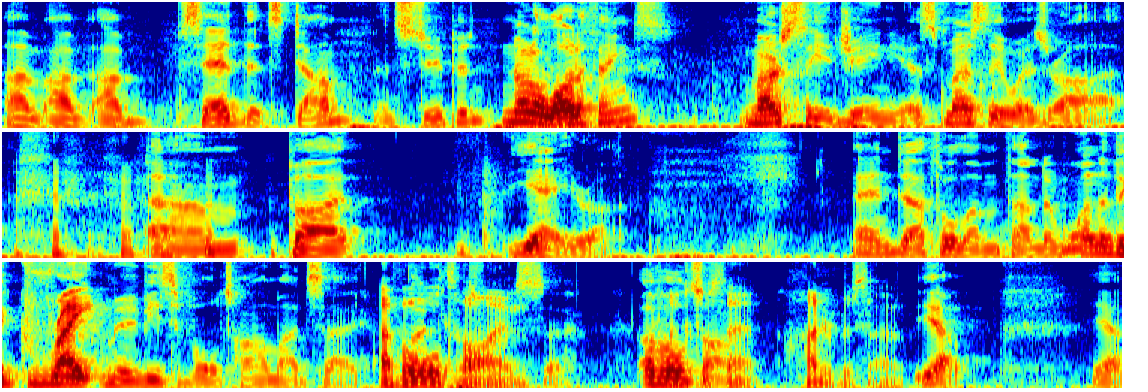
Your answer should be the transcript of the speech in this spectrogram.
Um, I've, I've said that's dumb and stupid. Not a lot of things. Mostly a genius. Mostly always right. Um, but yeah, you're right. And uh, Thor: Love and Thunder, one of the great movies of all time, I'd say. Of all go as far time. say. Of all time. hundred percent. Yeah, yeah.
